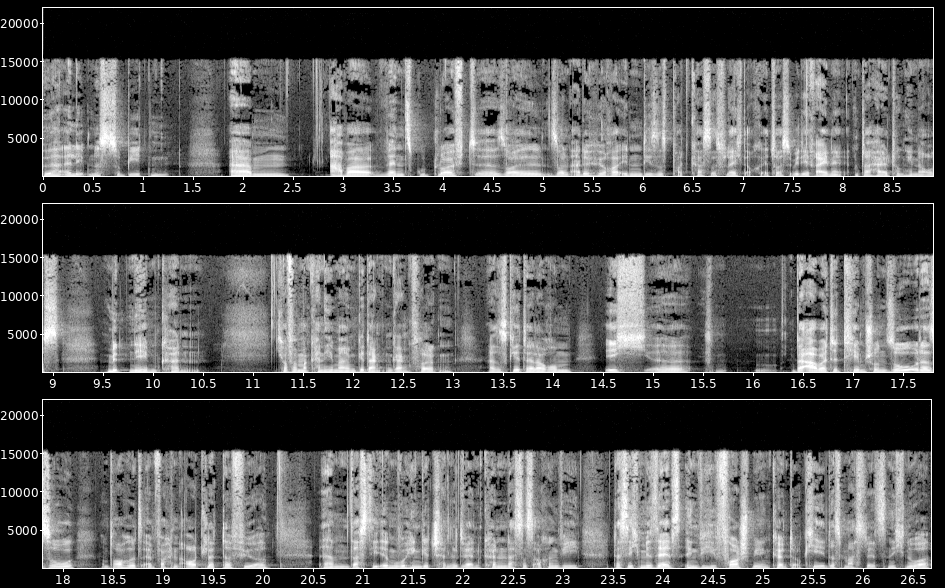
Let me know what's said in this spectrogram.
Hörerlebnis zu bieten. Ähm, aber wenn es gut läuft, äh, soll, sollen alle HörerInnen dieses Podcasts vielleicht auch etwas über die reine Unterhaltung hinaus mitnehmen können. Ich hoffe, man kann hier meinem Gedankengang folgen. Also es geht ja darum, ich äh, bearbeite Themen schon so oder so und brauche jetzt einfach ein Outlet dafür, ähm, dass die irgendwo hingechannelt werden können, dass das auch irgendwie, dass ich mir selbst irgendwie vorspielen könnte, okay, das machst du jetzt nicht nur,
